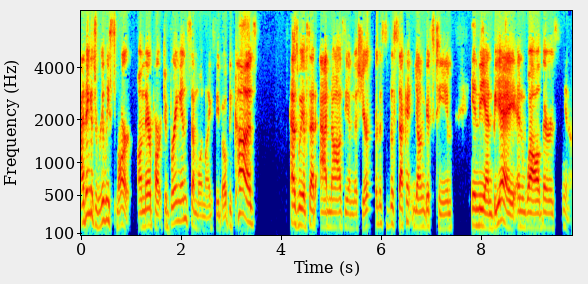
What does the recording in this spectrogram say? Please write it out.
I think it's really smart on their part to bring in someone like Z-Bo because as we have said ad nauseum this year, this is the second youngest team in the NBA. And while there's, you know,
